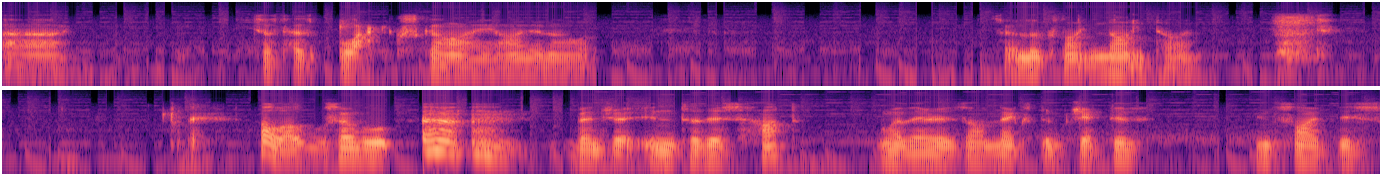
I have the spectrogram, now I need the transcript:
uh, just has black sky, I don't know. So it looks like nighttime. Oh well, so we'll venture into this hut where there is our next objective. Inside this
